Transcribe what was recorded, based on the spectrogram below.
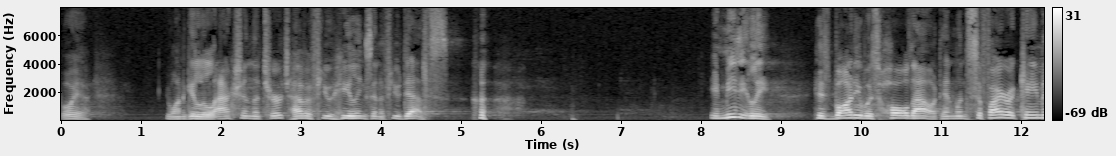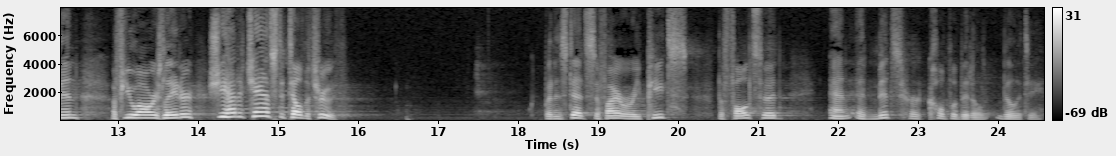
Boy, uh, you want to get a little action in the church? Have a few healings and a few deaths. Immediately, his body was hauled out. And when Sapphira came in a few hours later, she had a chance to tell the truth. But instead, Sapphira repeats the falsehood and admits her culpability.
